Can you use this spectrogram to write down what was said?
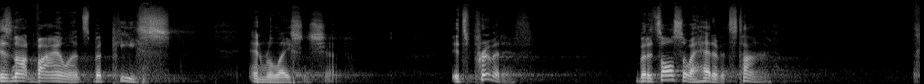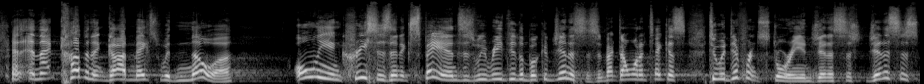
is not violence, but peace and relationship. It's primitive, but it's also ahead of its time. And, and that covenant God makes with Noah only increases and expands as we read through the book of Genesis. In fact, I want to take us to a different story in Genesis, Genesis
